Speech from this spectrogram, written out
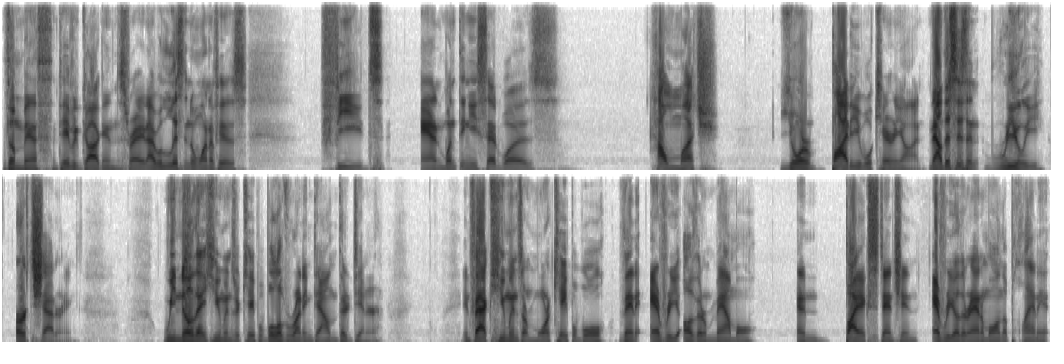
the myth, David Goggins, right? I would listen to one of his feeds, and one thing he said was how much your body will carry on. Now, this isn't really earth shattering. We know that humans are capable of running down their dinner. In fact, humans are more capable than every other mammal, and by extension, every other animal on the planet,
